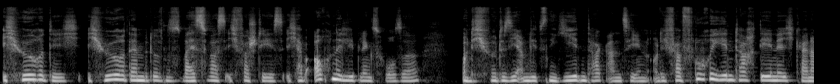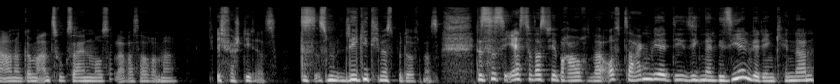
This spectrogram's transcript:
ich höre dich, ich höre dein Bedürfnis, weißt du was, ich verstehe es. Ich habe auch eine Lieblingshose und ich würde sie am liebsten jeden Tag anziehen. Und ich verfluche jeden Tag, den ich, keine Ahnung, im Anzug sein muss oder was auch immer. Ich verstehe das. Das ist ein legitimes Bedürfnis. Das ist das Erste, was wir brauchen. Weil oft sagen wir, die signalisieren wir den Kindern,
